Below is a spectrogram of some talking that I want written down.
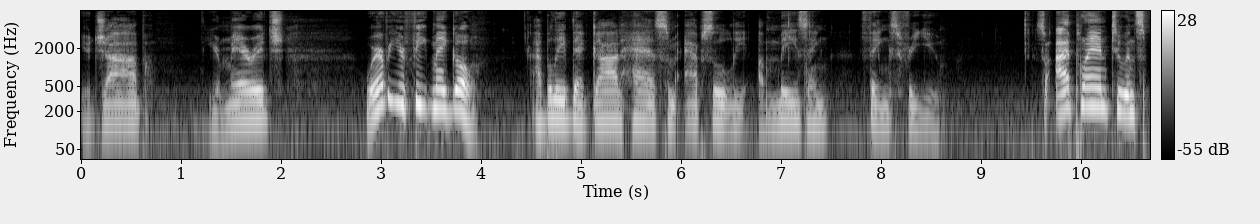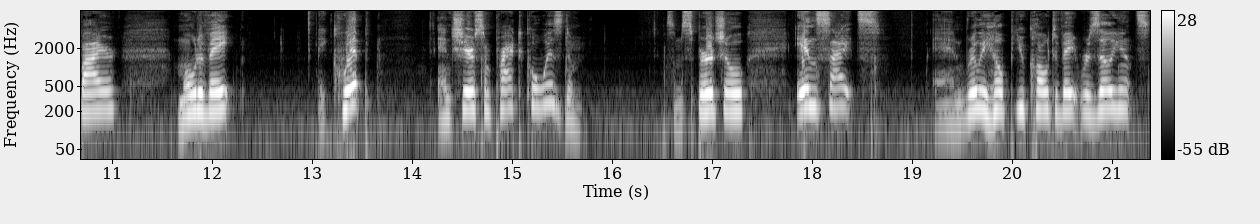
your job, your marriage, wherever your feet may go. I believe that God has some absolutely amazing things for you. So I plan to inspire, motivate, equip, and share some practical wisdom, some spiritual insights, and really help you cultivate resilience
